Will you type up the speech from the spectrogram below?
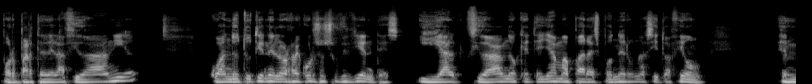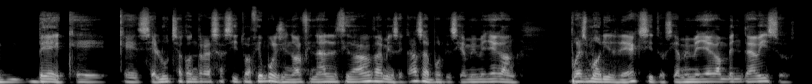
por parte de la ciudadanía cuando tú tienes los recursos suficientes y al ciudadano que te llama para exponer una situación ve que, se lucha contra esa situación, porque si no al final el ciudadano también se casa, porque si a mí me llegan, puedes morir de éxito, si a mí me llegan 20 avisos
